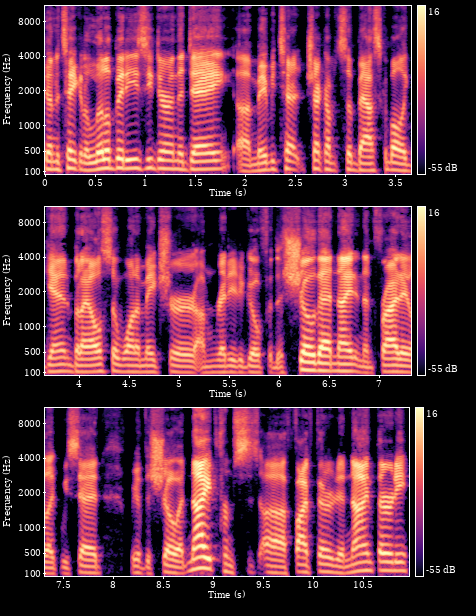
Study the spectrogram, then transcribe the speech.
going to take it a little bit easy during the day. Uh, maybe che- check out some basketball again, but I also want to make sure I'm ready to go for the show that night. And then Friday, like we said, we have the show at night from uh, 5:30 to 9:30.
